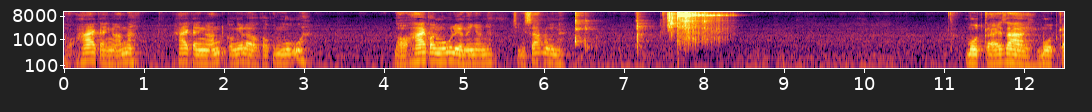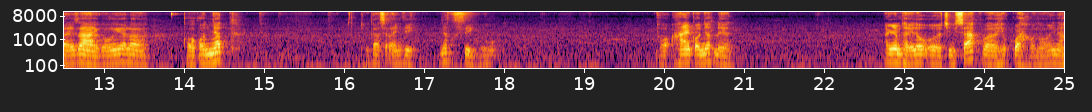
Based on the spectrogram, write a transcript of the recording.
Đó, hai cái ngắn này. Hai cái ngắn có nghĩa là có con ngũ đó hai con ngũ liền anh em nhé chính xác luôn này. Một cái dài một cái dài có nghĩa là có con nhất. Chúng ta sẽ đánh gì? Nhất xỉu đúng không? Đó, hai con nhất liền. Anh em thấy độ chính xác và hiệu quả của nó như nào?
